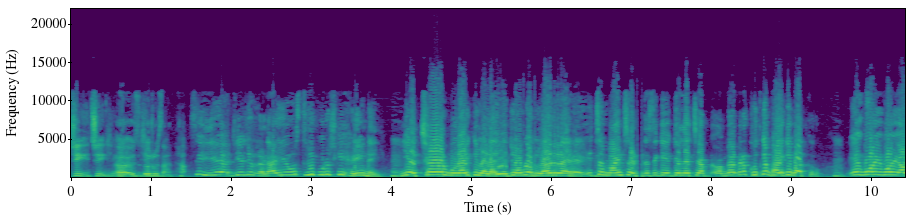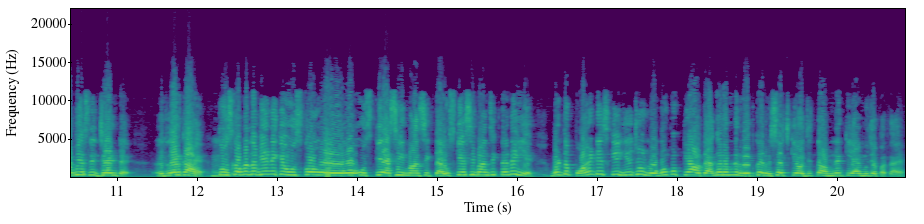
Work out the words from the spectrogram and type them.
जी जी रुझान हाँ। See, ये ये जो लड़ाई है वो स्त्री पुरुष की है ही नहीं। ये अच्छा है और बुराई की लड़ाई है जो हम लोग लड़ रहे हैं। इट्स अ माइंड सेट जैसे की अब मैं मेरे खुद के भाई की बात करूँ। एक वो वो ऑब्वियसली जेंट है। लड़का है तो उसका मतलब ये नहीं कि उसको वो, वो, उसकी ऐसी मानसिकता है उसकी ऐसी मानसिकता नहीं है। बट द पॉइंट इज़ कि ये जो लोगों को क्या होता है अगर हमने रेप का रिसर्च किया और जितना हमने किया है मुझे पता है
